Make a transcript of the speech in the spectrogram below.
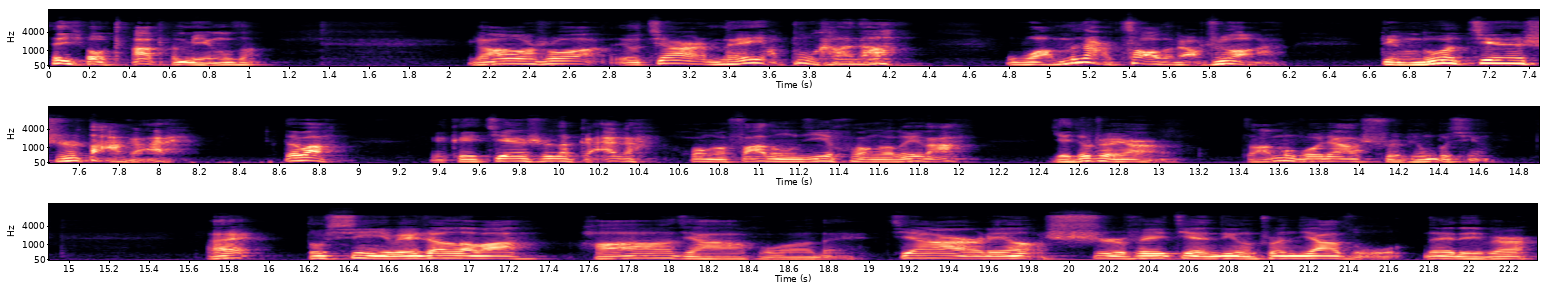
有他的名字，然后说有歼二没有？不可能，我们哪造得了这个？顶多歼十大改，对吧？给给歼十的改改，换个发动机，换个雷达。也就这样了，咱们国家水平不行，哎，都信以为真了吧？好家伙的，歼二零是非鉴定专家组那里边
